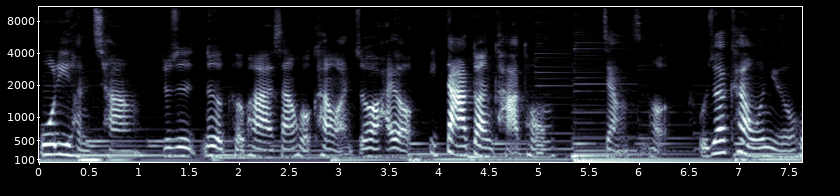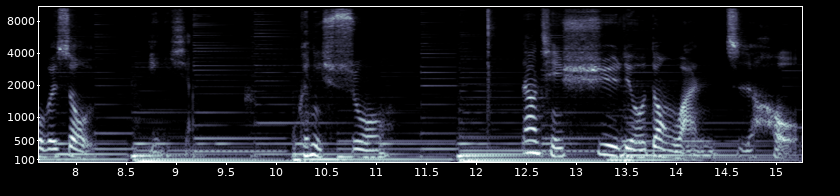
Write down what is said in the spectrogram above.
玻璃很长，就是那个可怕的山火看完之后，还有一大段卡通这样子哈。我就在看我女儿会不会受影响。我跟你说，让情绪流动完之后，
